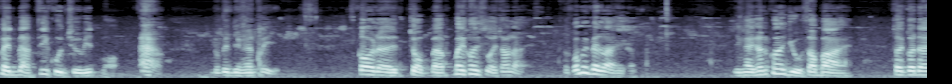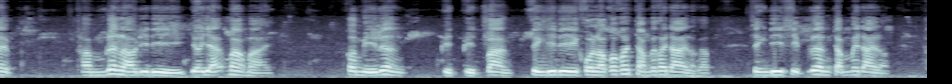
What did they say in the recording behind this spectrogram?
เป็นแบบที่คุณชูวิทย์บอกอ้าวมันเป็นอย่างนั้นไปอีก ก็เลยจบแบบไม่ค่อยสวยเท่าไหร่ แต่ก็ไม่เป็นไรครับ ยังไงท่านก็อยู่สบาย ท่านก็ได้ทำเรื่องราวดีๆ เยอะแยะมากมาย ก็มีเรื่องผิดผิดๆบ้าง สิ่งดีๆ คนเราก็จำไม่ค่อยได้หรอกครับ สิ่งดีสิบเรื่องจำไม่ได้หรอกท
